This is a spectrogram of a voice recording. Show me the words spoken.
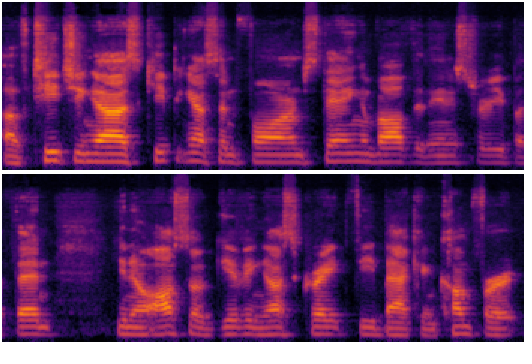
of teaching us, keeping us informed, staying involved in the industry, but then, you know, also giving us great feedback and comfort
